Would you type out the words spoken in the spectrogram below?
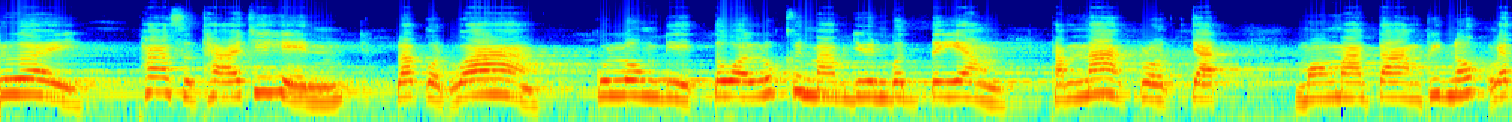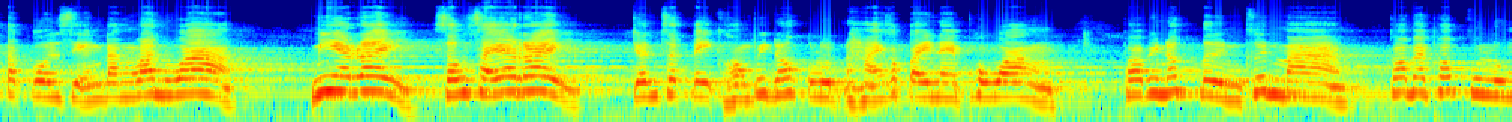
เรื่อยๆ ภาพสุดท้ายที่เห็น ปรากฏว่า คุณลุงดีดตัวลุกขึ้นมายืนบนเตียงทำหน้าโกรธจัด มองมาทางพี่นกและตะโกนเสียงดังลั่นว่า มีอะไร สงสัยอะไร จนสติของพี่นกหลุดหายเข้าไปในผวัง พอพี่นกตื่นขึ้นมา ก็ไม่พบคุณลุง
